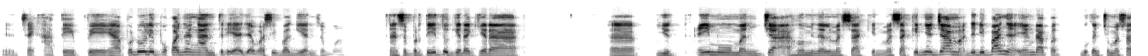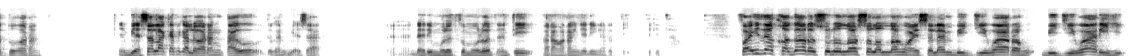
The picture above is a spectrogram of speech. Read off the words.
Ya, cek HTP nggak peduli pokoknya ngantri aja pasti bagian semua. Nah seperti itu kira-kira uh, yut'imu man ja'ahu minal masakin. Masakinnya jamak jadi banyak yang dapat bukan cuma satu orang. Ya, biasalah kan kalau orang tahu itu kan biasa uh, dari mulut ke mulut nanti orang-orang jadi ngerti jadi tahu Fa'idha qada Rasulullah sallallahu alaihi wasallam bijiwarihi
